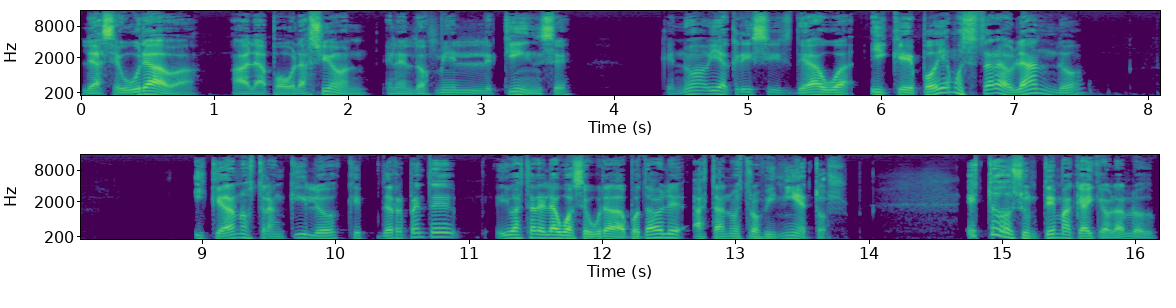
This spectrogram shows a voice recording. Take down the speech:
le aseguraba a la población en el 2015 que no había crisis de agua y que podíamos estar hablando y quedarnos tranquilos que de repente iba a estar el agua asegurada potable hasta nuestros bisnietos. Esto es un tema que hay que hablarlo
